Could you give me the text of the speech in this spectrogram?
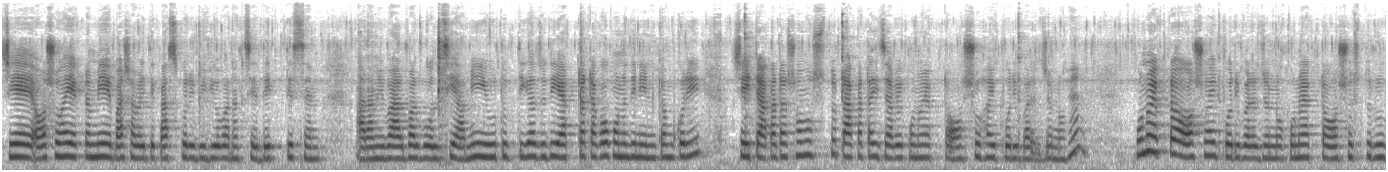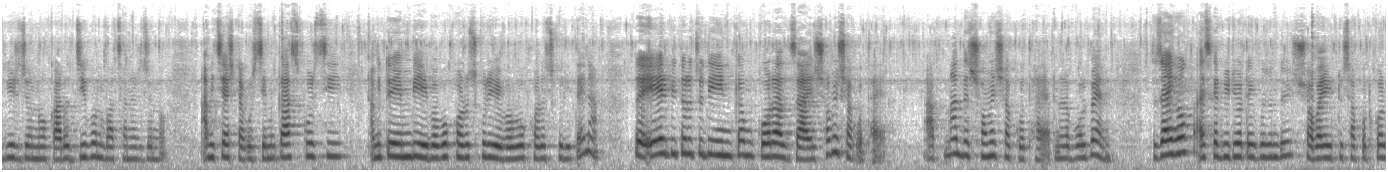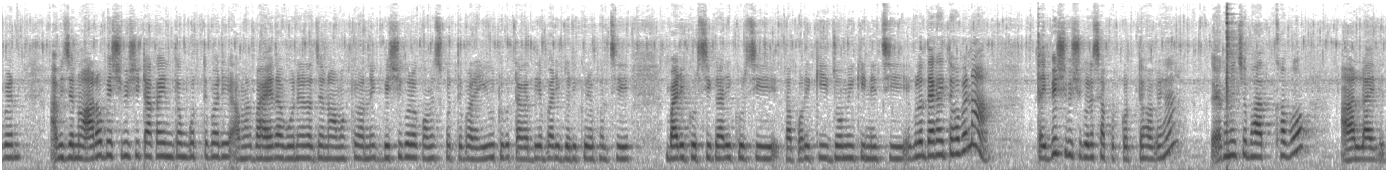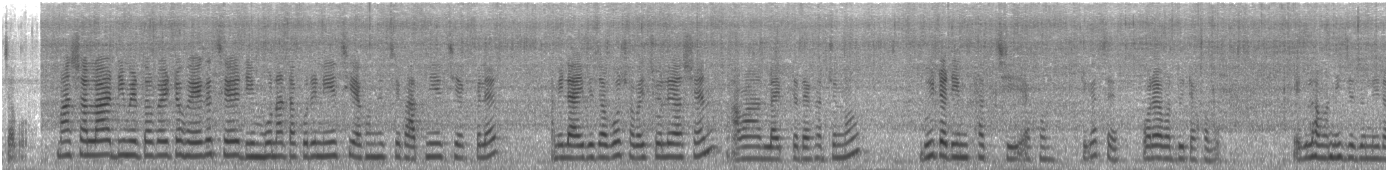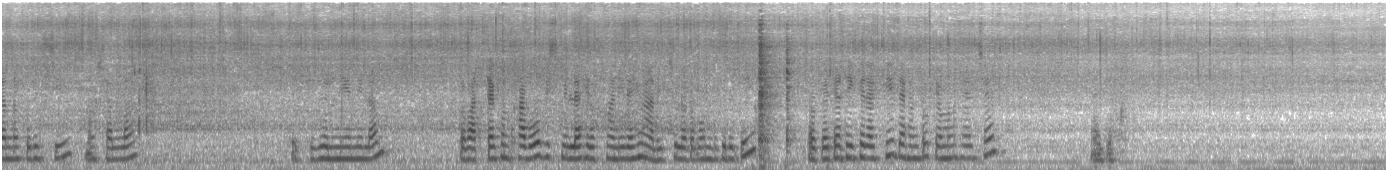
সে অসহায় একটা মেয়ে বাসা বাড়িতে কাজ করে ভিডিও বানাচ্ছে, দেখতেছেন। আর আমি বারবার বলছি, আমি ইউটিউব থেকে যদি একটা টাকাও কোনো দিন ইনকাম করি, সেই টাকাটা, সমস্ত টাকাটাই যাবে কোনো একটা অসহায় পরিবারের জন্য হ্যাঁ? কোনো একটা অসহায় পরিবারের জন্য, কোনো একটা অসুস্থ রোগীর জন্য, কারও জীবন বাঁচানোর জন্য আমি চেষ্টা করছি। আমি কাজ করছি, আমি তো এমবি এভাবেও খরচ করি, এভাবেও খরচ করি, তাই না? তো এর ভিতরে যদি ইনকাম করা যায়, সমস্যা কোথায়? আপনাদের সমস্যা কোথায় আপনারা বলবেন? তো যাই হোক, আজকের ভিডিওটা এই পর্যন্তই। সবাই একটু সাপোর্ট করবেন। আমি যেন আরও বেশি বেশি টাকা ইনকাম করতে পারি, আমার ভাইয়েরা, বোনেরা যেন আমাকে অনেক বেশি করে কমেন্টস করতে পারে। ইউটিউবের টাকা দিয়ে বাড়ি গাড়ি করে ফেলছি, বাড়ি করছি, গাড়ি করছি, তারপরে কি জমি কিনেছি, এগুলো দেখাইতে হবে না? তাই বেশি বেশি করে সাপোর্ট করতে হবে হ্যাঁ? তো এখন হচ্ছে ভাত খাব আর লাইভে যাব। মাশাল্লাহ ডিমের তরকারিটা হয়ে গেছে। ডিম বোনাটা করে নিয়েছি, এখন হচ্ছে ভাত নিয়েছি এক প্লেট। আমি লাইভে যাব, সবাই চলে আসেন আমার লাইভটা দেখার জন্য। দুইটা ডিম খাচ্ছি এখন, ঠিক আছে? পরে আবার দুইটা খাব। এগুলো আমার নিজের জন্যই রান্না করেছি মশাল্লা একটু ঝোল নিয়ে নিলাম। তো ভাতটা এখন খাব। বিসমিল্লাহ রহমানি রাহিম। আর চুলাটা বন্ধ করে দিই। তরকারিটা ঢেকে রাখি। দেখেন তো কেমন হয়েছে। এই যে।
